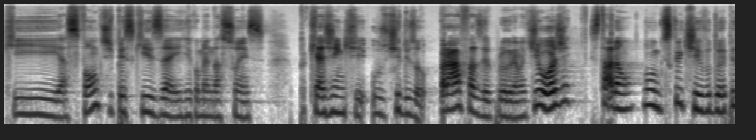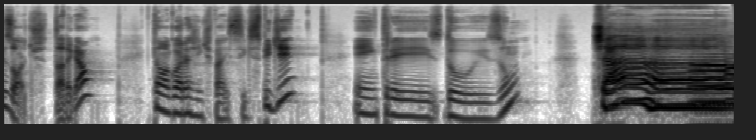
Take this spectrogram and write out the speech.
que as fontes de pesquisa e recomendações que a gente utilizou para fazer o programa de hoje estarão no descritivo do episódio, tá legal? Então agora a gente vai se despedir em 3, 2, 1. Tchau!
